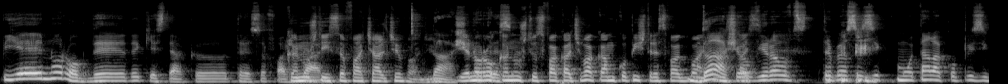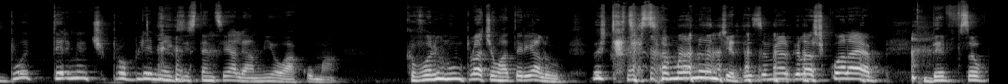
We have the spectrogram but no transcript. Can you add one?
e noroc de, de chestia că trebuie să faci Că nu bani. știi să faci altceva. Gen. Da, și e că noroc că trebuie nu știu să fac altceva, că am copii și trebuie să fac bani. Da, Nu și faci- au, erau, trebuia să zic, mă uitam la copii, zic, bă, termin ce probleme existențiale am eu acum. Că vor nu-mi place materialul. Ăștia trebuie să mănânce, trebuie să meargă la școala aia, de să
